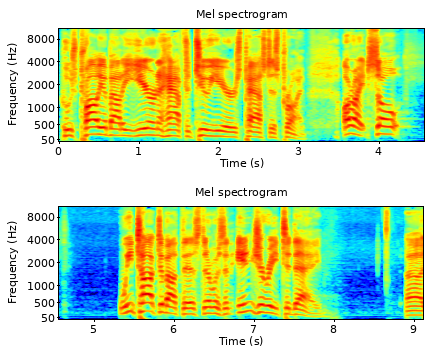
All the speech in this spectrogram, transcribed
who's probably about a year and a half to two years past his prime. All right, so we talked about this. There was an injury today. Uh,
